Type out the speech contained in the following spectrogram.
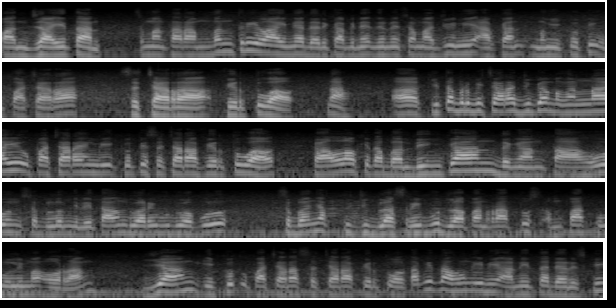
Panjaitan. Sementara menteri lainnya dari Kabinet Indonesia Maju ini akan mengikuti upacara secara virtual. Nah, uh, kita berbicara juga mengenai upacara yang diikuti secara virtual. Kalau kita bandingkan dengan tahun sebelumnya di tahun 2020 sebanyak 17.845 orang yang ikut upacara secara virtual. Tapi tahun ini Anita dan Rizky,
